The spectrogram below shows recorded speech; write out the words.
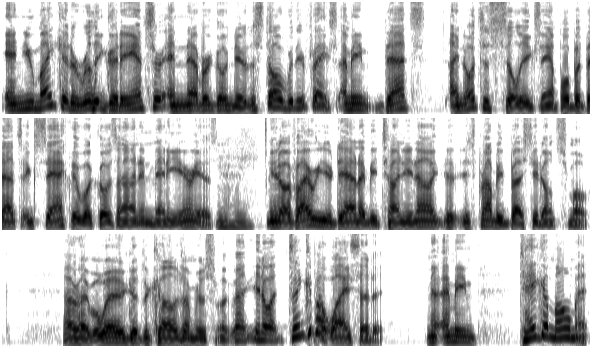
And you might get a really good answer and never go near the stove with your face. I mean, that's I know it's a silly example, but that's exactly what goes on in many areas. Mm-hmm. You know, if I were your dad, I'd be telling you, no, it's probably best you don't smoke. All right, well, when I get to college, I'm going to smoke. Well, you know what? Think about why I said it. I mean, take a moment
